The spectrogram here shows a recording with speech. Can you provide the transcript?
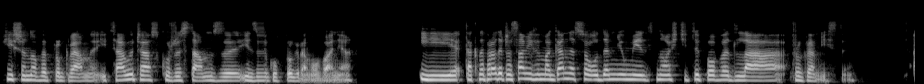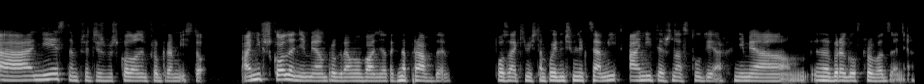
piszę nowe programy i cały czas korzystam z języków programowania. I tak naprawdę czasami wymagane są ode mnie umiejętności typowe dla programisty. A nie jestem przecież wyszkolonym programistą. Ani w szkole nie miałam programowania tak naprawdę, poza jakimiś tam pojedynczymi lekcjami, ani też na studiach nie miałam dobrego wprowadzenia.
